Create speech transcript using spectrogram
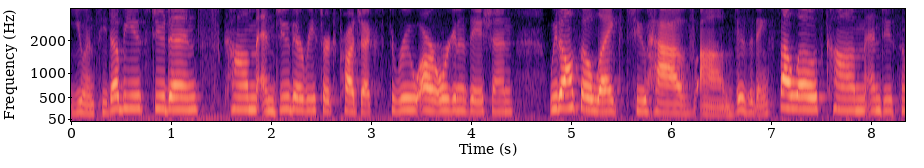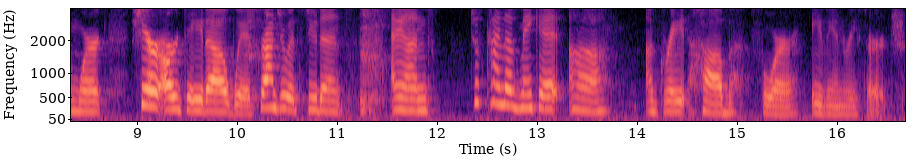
UNCW students come and do their research projects through our organization. We'd also like to have um, visiting fellows come and do some work, share our data with graduate students, and just kind of make it uh, a great hub for avian research.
